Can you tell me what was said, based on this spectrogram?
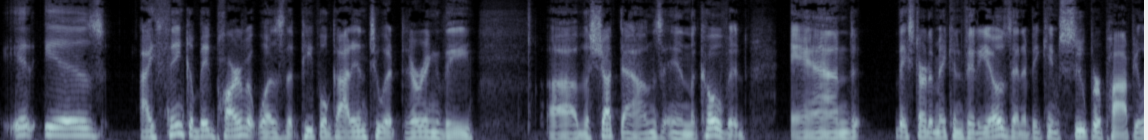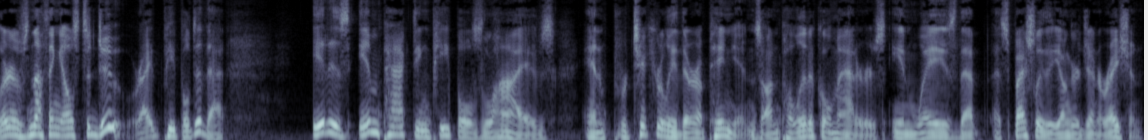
it is, I think a big part of it was that people got into it during the, uh, the shutdowns in the COVID, and they started making videos, and it became super popular. There was nothing else to do, right? People did that. It is impacting people's lives and particularly their opinions on political matters in ways that, especially the younger generation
